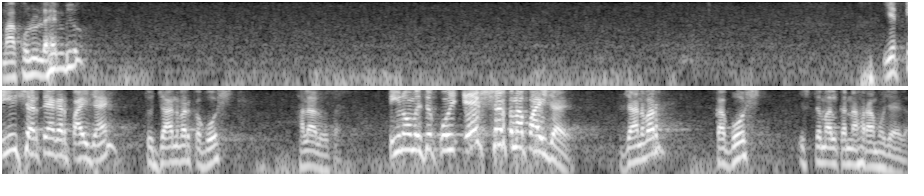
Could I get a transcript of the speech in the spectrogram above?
معقول الحم بھی ہو۔ یہ تین شرطیں اگر پائی جائیں تو جانور کا گوشت حلال ہوتا ہے۔ تینوں میں سے کوئی ایک شرط نہ پائی جائے، جانور کا گوشت استعمال کرنا حرام ہو جائے گا۔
